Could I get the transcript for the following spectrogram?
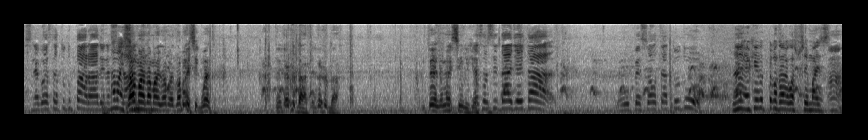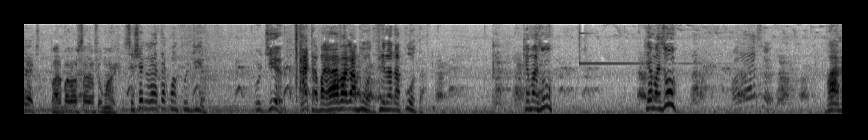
esse negócio tá tudo parado aí na Dá mais cidade. Dá mais, dá mais, dá mais, dá mais 50. Tem que ajudar, tem que ajudar. Tem, tem mais 5 aqui. ó. Nessa cidade aí tá... O pessoal tá tudo... né? eu queria perguntar um negócio pra você mais Ah. perto. Para para sair a filmagem. Você chega até quanto por dia? Por dia? Vai trabalhar, vagabundo, filha da puta. Quer mais um? Quer mais um? Vai lá, senhor. Vagabundo.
